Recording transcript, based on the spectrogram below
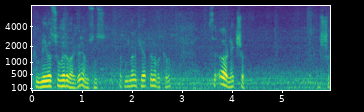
bakın meyve suları var görüyor musunuz? Bakın bunların fiyatlarına bakalım. Mesela örnek şu. Şu.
